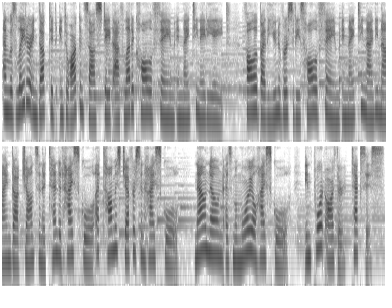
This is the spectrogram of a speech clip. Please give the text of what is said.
and was later inducted into Arkansas State Athletic Hall of Fame in 1988, followed by the university's Hall of Fame in 1999. Johnson attended high school at Thomas Jefferson High School, now known as Memorial High School, in Port Arthur, Texas.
